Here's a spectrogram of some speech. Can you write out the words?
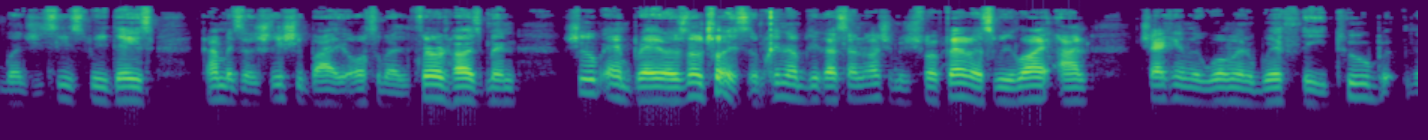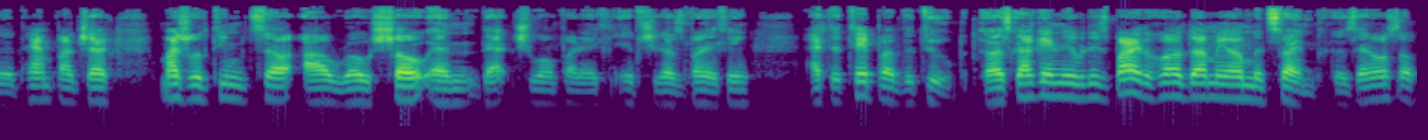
When she sees three days, comments on Shlishi by also by the third husband, Shub and Breyer, there's no choice. We rely on checking the woman with the tube, the tampon check, Mashal Timtza al Rosho, and that she won't find anything if she doesn't find anything at the tip of the tube. Because then also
